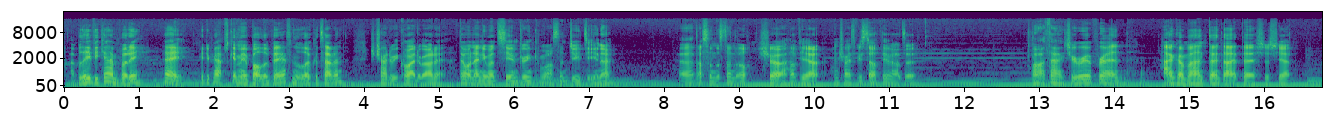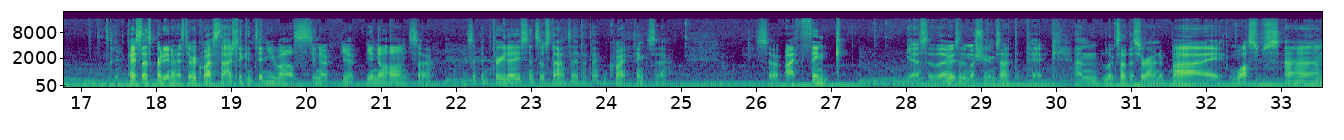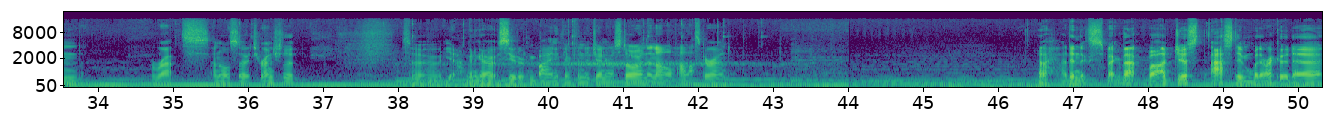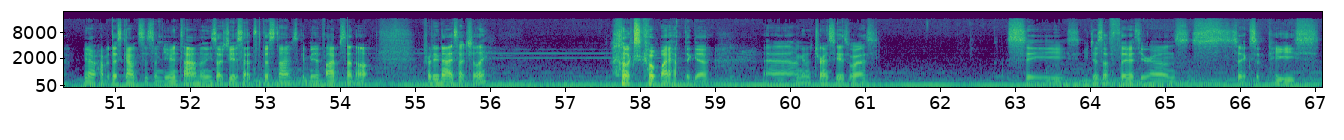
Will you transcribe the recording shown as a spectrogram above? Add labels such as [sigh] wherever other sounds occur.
I believe you can, buddy. Hey, could you perhaps get me a bottle of beer from the local tavern? Just try to be quiet about it. I don't want anyone to see him drinking whilst on duty, you know? Uh, that's understandable. Sure, I'll help you out, and try to be stealthy about it. Oh, thanks, you're a real friend. Hang on, man, don't die of thirst just yet. Okay, so that's pretty nice. The requests that actually continue whilst, you know, you're, you're not on, so... Has it been three days since I've started? I don't quite think so. So, I think... Yeah, so those are the mushrooms I had to pick. And looks like they're surrounded by wasps and rats, and also tarantula so yeah, I'm gonna go see if I can buy anything from the general store and then I'll, I'll ask around. Ah, I didn't expect that. Well, I just asked him whether I could, uh, you know, have a discount since I'm new in town, and he's actually accepted this time to give me a 5% off. Pretty nice, actually. [laughs] Looks good, but I have to go. Uh, I'm going to try and see his wares. Let's see. He does have 30 rounds, 6 apiece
